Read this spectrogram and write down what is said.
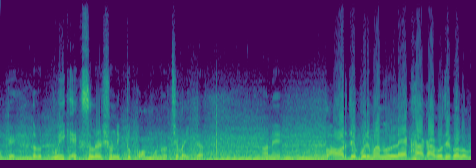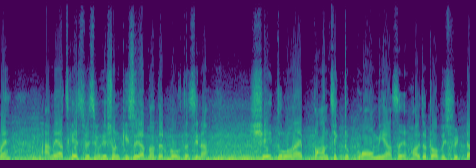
ওকে তবে কুইক অ্যাক্সেলারেশন একটু কম মনে হচ্ছে বাইকটার মানে পাওয়ার যে পরিমাণ, লেখা কাগজে কলমে আমি আজকে স্পেসিফিকেশন কিছুই আপনাদের বলতেছি না। সেই তুলনায় পাঞ্চ একটু কমই আছে। হয়তো টপ স্পিডটা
